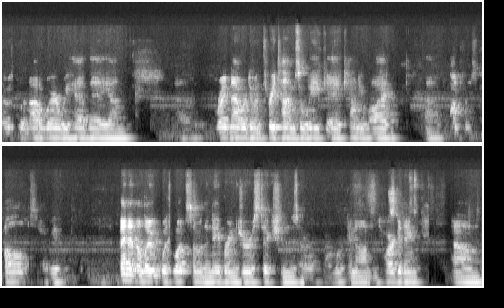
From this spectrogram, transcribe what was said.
those who are not aware, we have a, um, uh, right now we're doing three times a week, a countywide, uh, conference call. So we've been in the loop with what some of the neighboring jurisdictions are, are working on and targeting. Um,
